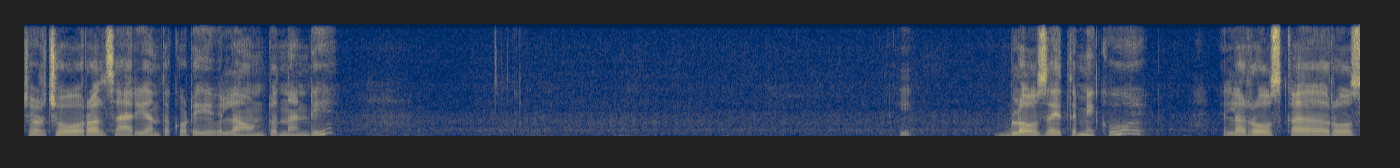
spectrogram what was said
చూడొచ్చు ఓవరాల్ శారీ అంతా కూడా ఇలా ఉంటుందండి. బ్లౌజ్ అయితే మీకు ఇలా రోజ్ రోజ్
